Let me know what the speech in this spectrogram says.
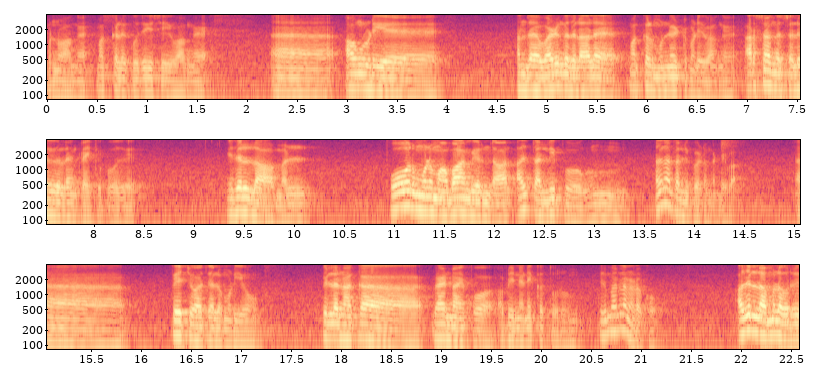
பண்ணுவாங்க மக்களுக்கு உதவி செய்வாங்க. அவங்களுடைய அந்த வழங்குதலால் மக்கள் முன்னேற்றம் அடைவாங்க. அரசாங்க சலுகைகள்லாம் கிடைக்க போகுது. இதில்லாமல் போர் மூலம் அபாயம் இருந்தால் அது தள்ளி போகும். அதெல்லாம் தள்ளி போயிடும் கண்டிப்பாக பேச்சுவார்த்தையில் முடியும். இல்லைனாக்கா வேண்டாம் இப்போ அப்படின்னு நினைக்க தோறும் இது மாதிரிலாம் நடக்கும். அது இல்லாமல் ஒரு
